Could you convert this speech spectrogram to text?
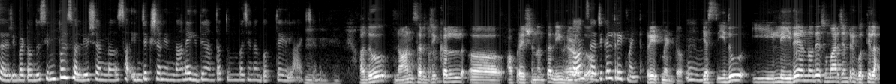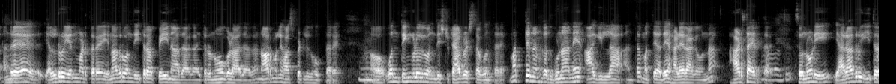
ಸರ್ಜರಿ ಬಟ್ ಒಂದು ಸಿಂಪಲ್ ಸೊಲ್ಯೂಷನ್ ಇಂಜೆಕ್ಷನ್ ಇಂದಾನೇ ಇದೆ ಅಂತ ತುಂಬ ಜನ ಗೊತ್ತೇ ಇಲ್ಲ ಆ್ಯಕ್ಚುಲಿ ಅದು ನಾನ್ ಸರ್ಜಿಕಲ್ ಆಪರೇಷನ್ ಅಂತ ನೀವು ನಾನ್ ಹೇಳೋದು ಸರ್ಜಿಕಲ್ ಟ್ರೀಟ್ಮೆಂಟ್ ಟ್ರೀಟ್ಮೆಂಟ್ ಎಸ್ ಇದು ಈ- ಇಲ್ಲಿ ಇದೆ ಅನ್ನೋದೇ ಸುಮಾರು ಜನರಿಗೆ ಗೊತ್ತಿಲ್ಲ. ಅಂದ್ರೆ ಎಲ್ಲರೂ ಏನ್ ಮಾಡ್ತಾರೆ ಏನಾದ್ರೂ ಒಂದು ಈ ತರ ಪೇಯ್ನ್ ಆದಾಗ ಈ ತರ ನೋವುಗಳಾದಾಗ ನಾರ್ಮಲಿ ಹಾಸ್ಪಿಟ್ಲಿಗೆ ಹೋಗ್ತಾರೆ. ಆ, ಒಂದ್ ತಿಂಗಳು ಒಂದಿಷ್ಟು ಟ್ಯಾಬ್ಲೆಟ್ಸ್ ತಗೊಂತಾರೆ. ಮತ್ತೆ ನನ್ಗದ್ ಗುಣನೇ ಆಗಿಲ್ಲ ಅಂತ ಮತ್ತೆ ಅದೇ ಹಳೆ ರಾಗವನ್ನ ಹಾಡ್ತಾ ಇರ್ತಾರೆ. ಸೊ ನೋಡಿ ಯಾರಾದರೂ ಈ ಥರ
